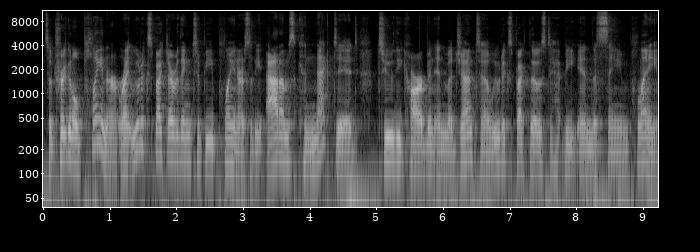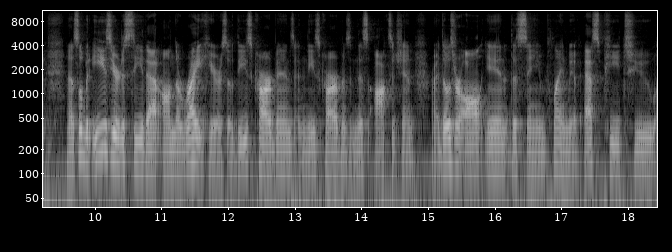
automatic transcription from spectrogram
So trigonal planar, right, we would expect everything to be planar. So the atoms connected to the carbon in magenta, we would expect those to be in the same plane. And it's a little bit easier to see that on the right here. So these carbons and these carbons and this oxygen, right, those are all in the same plane. We have sp2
